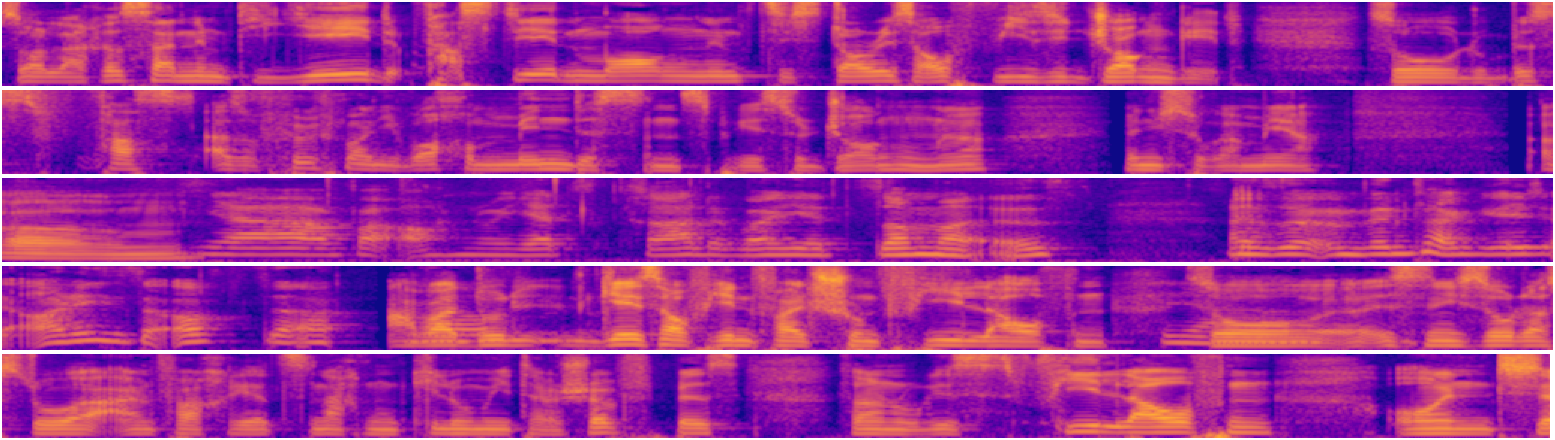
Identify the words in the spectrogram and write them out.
so, Larissa nimmt jede, fast jeden Morgen nimmt sie Stories auf, wie sie joggen geht. So, du bist fast, also fünfmal die Woche mindestens gehst du joggen, ne? Wenn nicht sogar mehr. Ähm, Ja, aber auch nur jetzt gerade, weil jetzt Sommer ist. Also im Winter gehe ich auch nicht so oft so. Aber du gehst auf jeden Fall schon viel laufen. Ja. So äh, ist nicht so, dass du einfach jetzt nach einem Kilometer erschöpft bist, sondern du gehst viel laufen und äh,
